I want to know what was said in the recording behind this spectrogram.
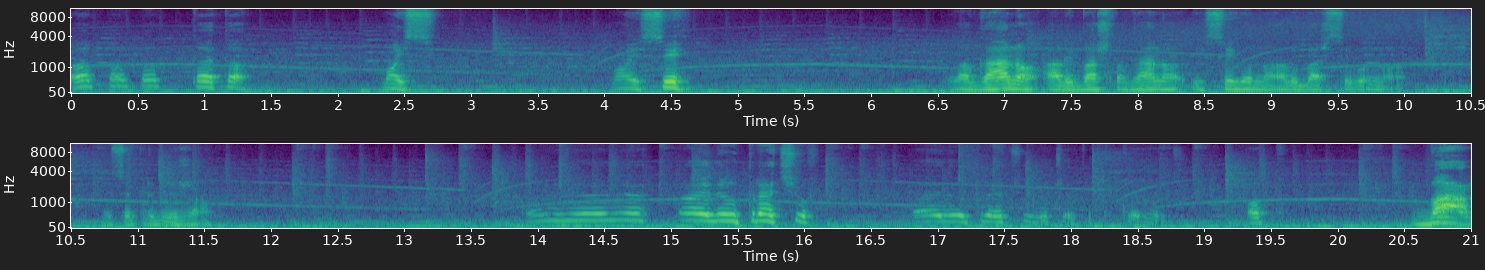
Op, op, op, to je to. Moj si. Moj si. Lagano, ali baš lagano i sigurno, ali baš sigurno mu se približavam. Ajde, u treću. Ajde u treću, do četvrtu. Op. Bam!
